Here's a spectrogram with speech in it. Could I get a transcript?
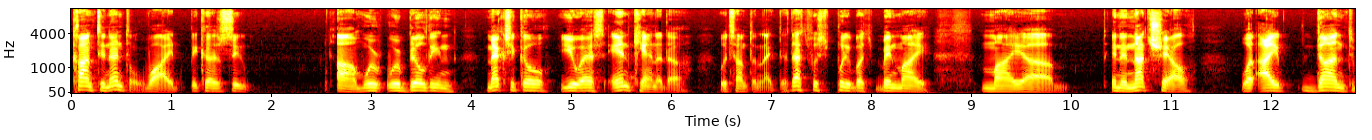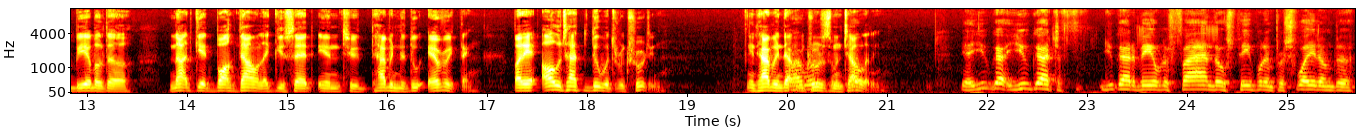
continental wide because um, we're, we're building Mexico, U.S., and Canada with something like this. That's what's pretty much been my my um, in a nutshell what I've done to be able to not get bogged down, like you said, into having to do everything. But it always had to do with recruiting and having that Well, recruiter's mentality. Yeah, you've got you've got to you've got to be able to find those people and persuade them to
